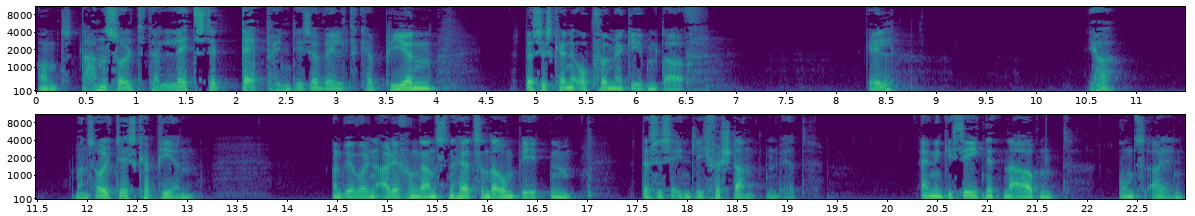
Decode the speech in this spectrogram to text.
Und dann sollte der letzte Depp in dieser Welt kapieren, dass es keine Opfer mehr geben darf. Gell? Ja, man sollte es kapieren. Und wir wollen alle von ganzem Herzen darum beten, dass es endlich verstanden wird. Einen gesegneten Abend uns allen.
